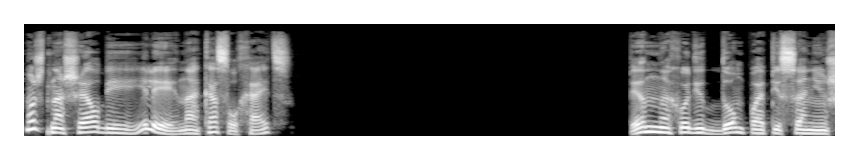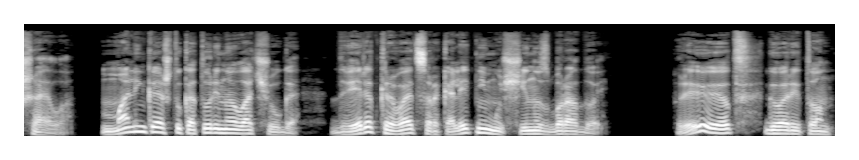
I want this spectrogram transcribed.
Может, на Шелби или на Касл Хайтс. Пен находит дом по описанию Шайло. Маленькая штукатуренная лачуга. Дверь открывает сорокалетний мужчина с бородой. «Привет», — говорит он.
